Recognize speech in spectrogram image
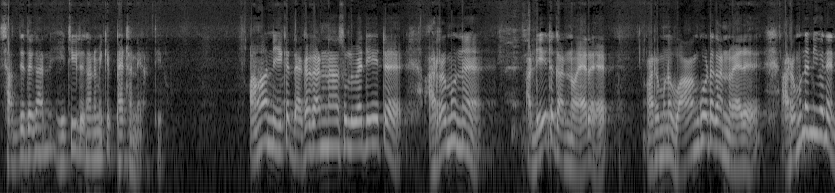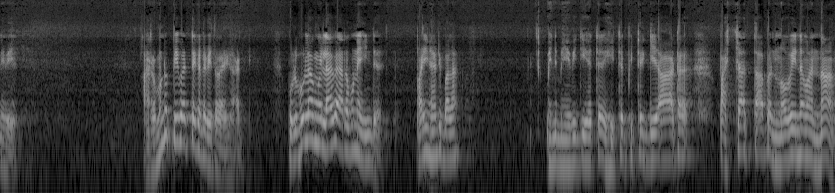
සද්දද ගන්න, හිතවිල්ල ගන්න මේකේ පැටර්න් එකක් තියෙනවා. ආන්න ඒක දැක ගන්නාසුළු වැඩේට අරමුණ අඩේට ගන්නව ඇර අරමුණ වාංගුවට ගන්නව ඇර අරමුණ නිවන නෙවෙයි. අරමුණ පිවට් එකට විතරයි ගන්න. පුලුපුලන් වෙලාවේ අරමුණ ඉන්න. පයින් හැටි බලන්න. මෙන්න මේ විදිහට හිත පිට ගියාට පශ්චාත්තාප නොවෙනව නම්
